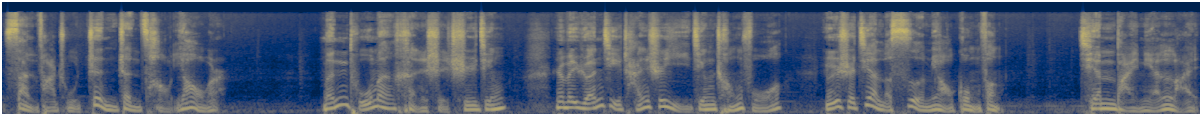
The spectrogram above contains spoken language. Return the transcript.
散发出阵阵草药味儿。门徒们很是吃惊，认为圆寂禅师已经成佛，于是建了寺庙供奉。千百年来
